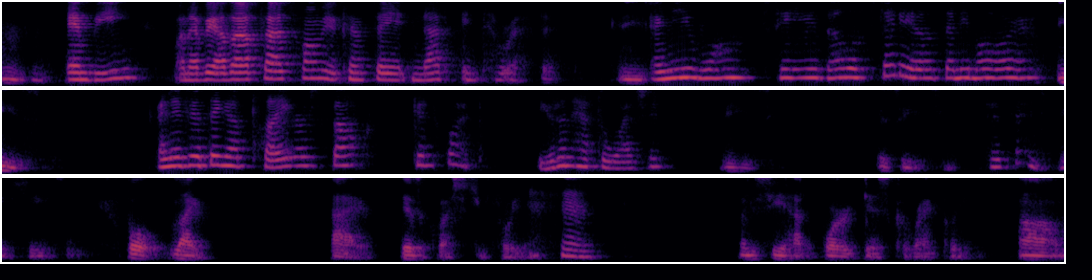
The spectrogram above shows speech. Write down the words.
Mhm. and B, on every other platform, you can say not interested. Easy. And you won't see those videos anymore. Easy. And if you think a player sucks, guess what? You don't have to watch it. Easy. It's easy. That's it. It's easy. Well, like, all right, here's a question for you. Hmm. Let me see how to word this correctly. Um,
